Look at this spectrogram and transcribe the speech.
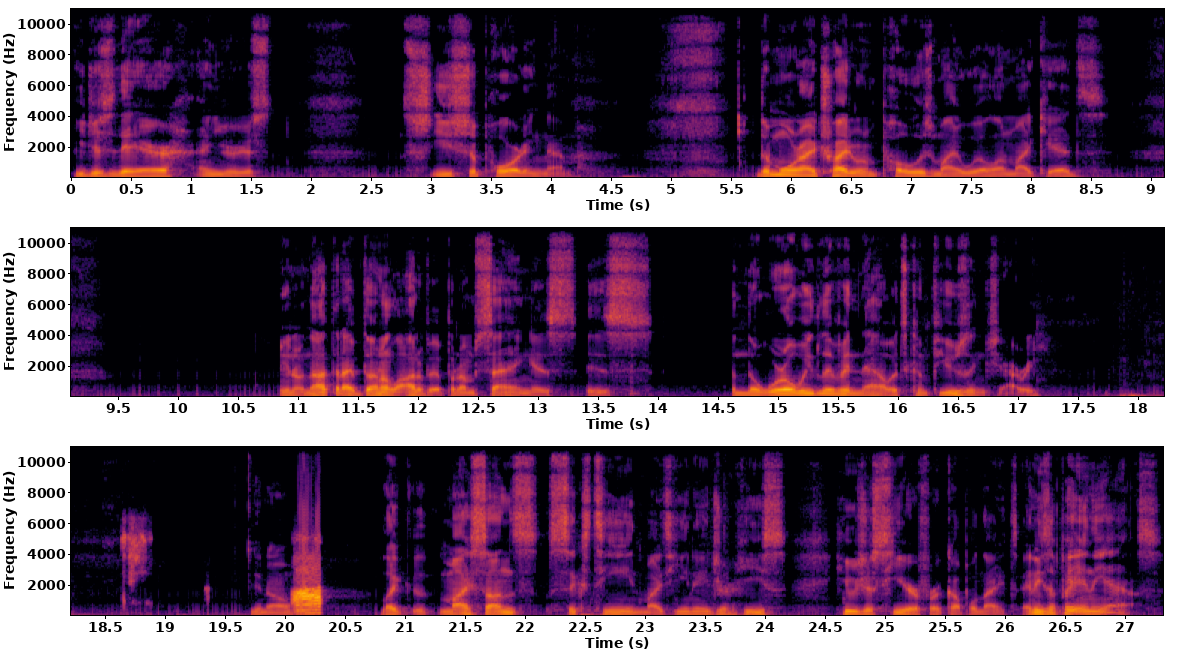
You're just there and you're just you supporting them. The more I try to impose my will on my kids, you know, not that I've done a lot of it, but I'm saying is is in the world we live in now, it's confusing, Sherry. You know, Uh, like my son's 16, my teenager. He's he was just here for a couple nights, and he's a pain in the ass.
